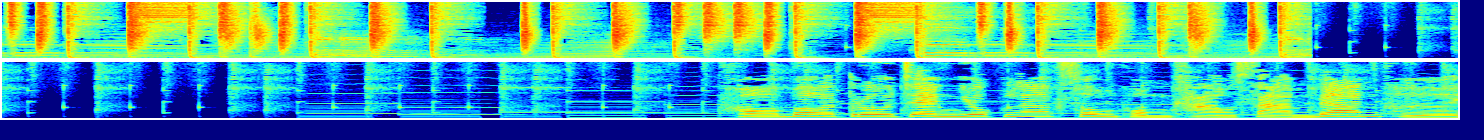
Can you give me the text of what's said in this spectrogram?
thank you. บอโตรแจงยกเลิกทรงผมขาวสามด้านเผย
